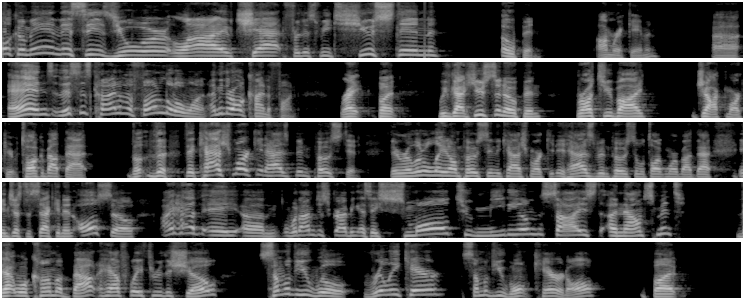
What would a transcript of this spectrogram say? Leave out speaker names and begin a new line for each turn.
welcome in. This is your live chat for this week's Houston Open. I'm Rick Gehman. Uh, and this is kind of a fun little one. I mean, they're all kind of fun, right? But we've got Houston Open brought to you by Jock Market. We'll talk about that. The, the, the cash market has been posted. They were a little late on posting the cash market. It has been posted. We'll talk more about that in just a second. And also, I have a um, what I'm describing as a small to medium sized announcement that will come about halfway through the show. Some of you will really care, some of you won't care at all, but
